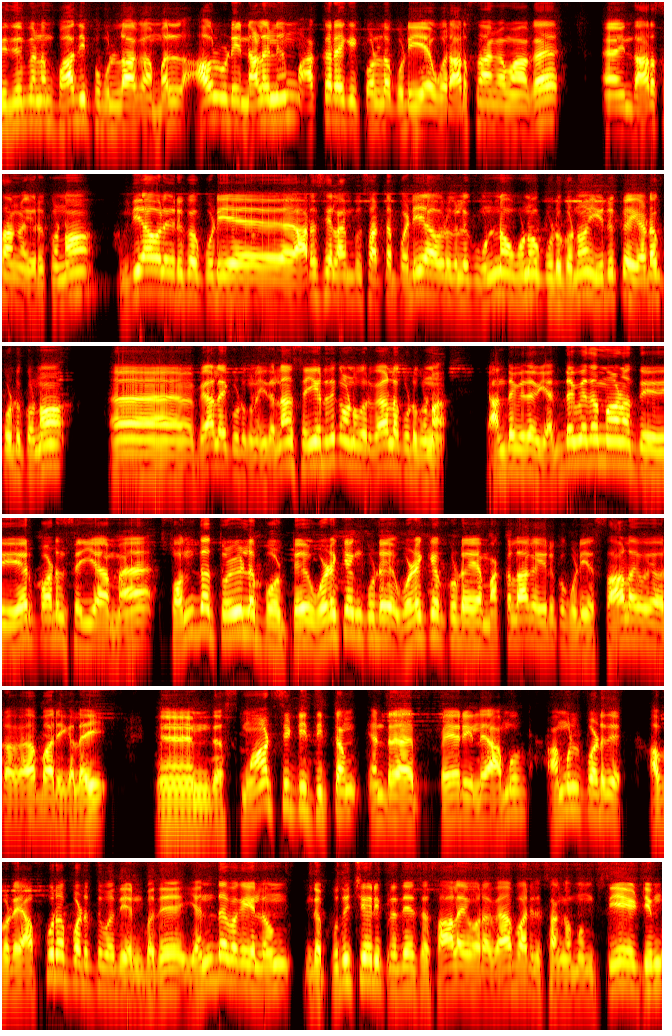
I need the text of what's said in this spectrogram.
விதவிலும் பாதிப்பு உள்ளாகாமல் அவளுடைய நலனையும் அக்கறைக்கு கொள்ளக்கூடிய ஒரு அரசாங்கமாக இந்த அரசாங்கம் இருக்கணும். இந்தியாவில் இருக்கக்கூடிய அரசியலமைப்பு சட்டப்படி அவர்களுக்கு உண்ண உணவு கொடுக்கணும் இருக்க இடம் கொடுக்கணும் வேலை கொடுக்கணும். இதெல்லாம் செய்யறதுக்கு அவனுக்கு ஒரு வேலை கொடுக்கணும். அந்த வித எந்த விதமான ஏற்பாடும் செய்யாம சொந்த தொழிலை போட்டு உழைக்கக்கூடிய உழைக்கக்கூடிய மக்களாக இருக்கக்கூடிய சாலை வியாபாரிகளை இந்த ஸ்மார்ட் சிட்டி திட்டம் என்ற பெயரில் அமுல் அமுல்படுது அவரை அப்புறப்படுத்துவது என்பது எந்த வகையிலும் இந்த புதுச்சேரி பிரதேச சாலையோர வியாபாரி சங்கமும் சிஐடியும்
